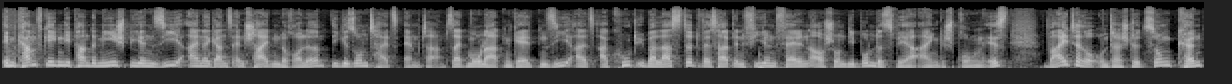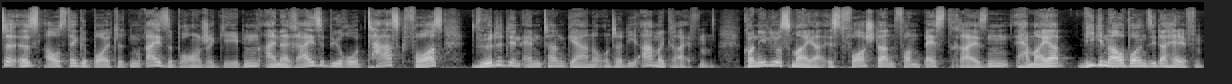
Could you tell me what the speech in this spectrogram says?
Im Kampf gegen die Pandemie spielen Sie eine ganz entscheidende Rolle, die Gesundheitsämter. Seit Monaten gelten sie als akut überlastet, weshalb in vielen Fällen auch schon die Bundeswehr eingesprungen ist. Weitere Unterstützung könnte es aus der gebeutelten Reisebranche geben. Eine Reisebüro-Taskforce würde den Ämtern gerne unter die Arme greifen. Cornelius Meyer ist Vorstand von Bestreisen. Herr Meyer, wie genau wollen Sie da helfen?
